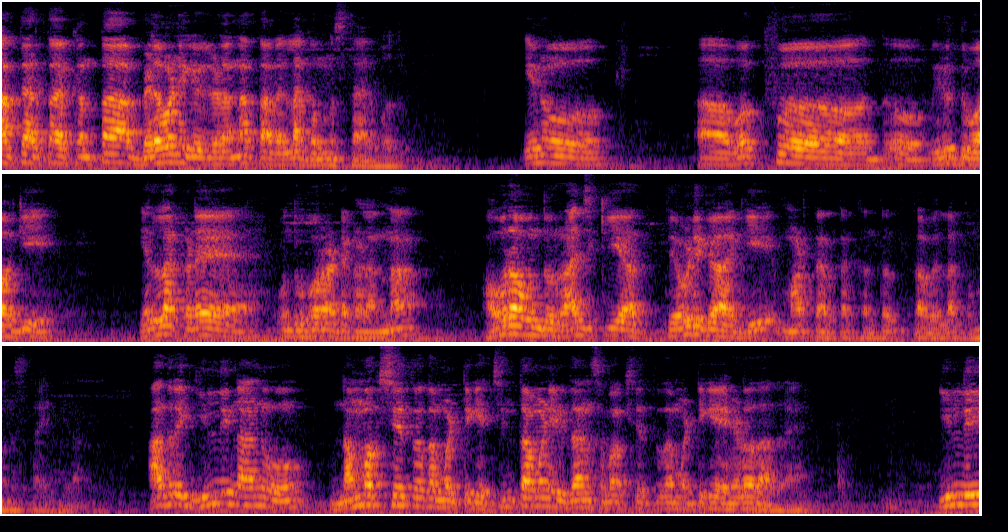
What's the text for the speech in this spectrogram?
ಆಗ್ತಾ ಇರ್ತಕ್ಕಂಥ ಬೆಳವಣಿಗೆಗಳನ್ನು ತಾವೆಲ್ಲ ಗಮನಿಸ್ತಾ ಇರ್ಬೋದು. ಏನು ವಕ್ಫ್ ವಿರುದ್ಧವಾಗಿ ಎಲ್ಲ ಕಡೆ ಒಂದು ಹೋರಾಟಗಳನ್ನು ಅವರ ಒಂದು ರಾಜಕೀಯ ತೆವಳಿಗಾಗಿ ಮಾಡ್ತಾ ಇರ್ತಕ್ಕಂಥದ್ದು ತಾವೆಲ್ಲ ಗಮನಿಸ್ತಾ ಇದ್ದೀರಾ? ಆದರೆ ಇಲ್ಲಿ ನಾನು ನಮ್ಮ ಕ್ಷೇತ್ರದ ಮಟ್ಟಿಗೆ, ಚಿಂತಾಮಣಿ ವಿಧಾನಸಭಾ ಕ್ಷೇತ್ರದ ಮಟ್ಟಿಗೆ ಹೇಳೋದಾದ್ರೆ ಇಲ್ಲಿ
